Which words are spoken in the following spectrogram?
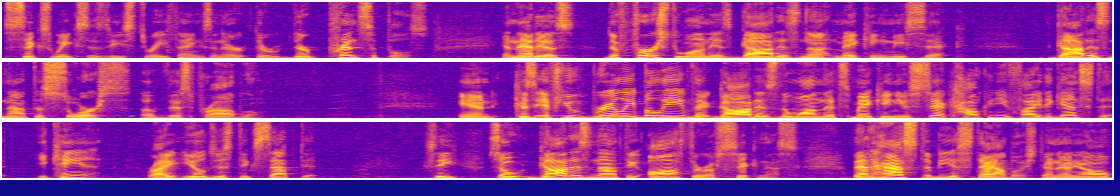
six weeks is these three things. And they're, they're, they're principles. And that is, the first one is God is not making me sick. God is not the source of this problem. And because if you really believe that God is the one that's making you sick, how can you fight against it? You can't, right? You'll just accept it. See, so God is not the author of sickness. That has to be established. And I know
